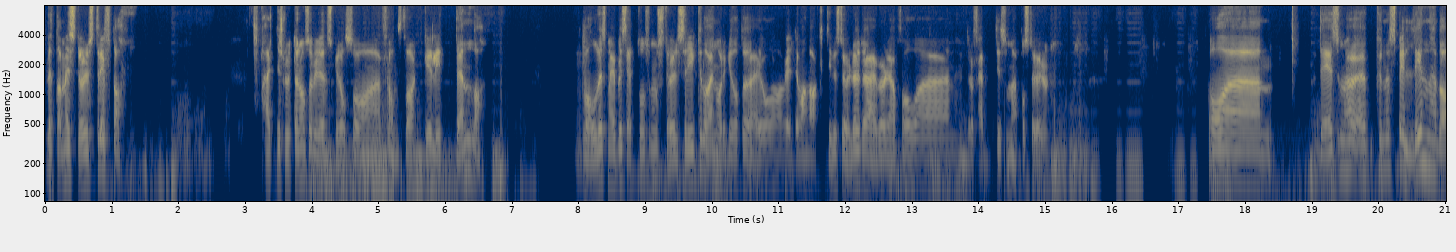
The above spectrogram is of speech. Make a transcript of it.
Dette med stølsdrift, da. Helt til slutt her nå, så vil jeg ønske også framsnakke litt den, da. Vallet som jeg blir sett på som stølsrike da, i Norge, at det er jo veldig mange aktive støler. Det er vel iallfall eh, 150 som er på stølen. Og eh, det som kunne spille inn da,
